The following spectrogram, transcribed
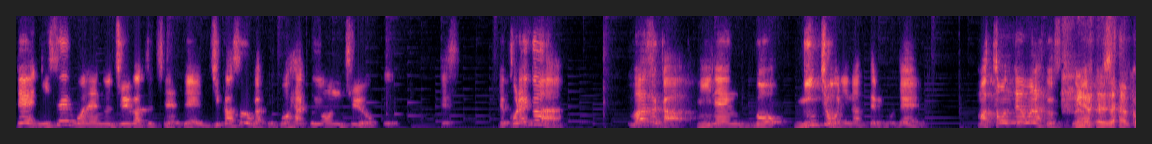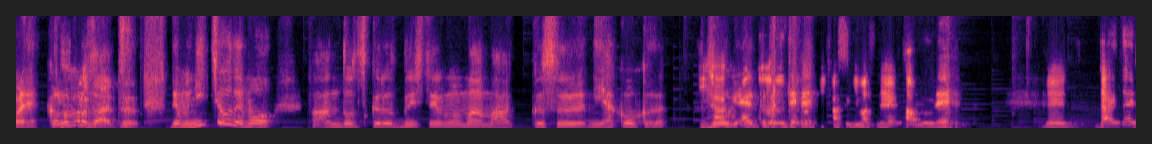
で、2005年の10月時点で時価総額540億です。で、これがわずか2年後、2兆になってるので、まあ、とんでもなく これ、この頃さ、つでも2兆でもファンド作るにしても、まあ、マックス200億？上限とか言って高すぎますね。多分、ね。で、大体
